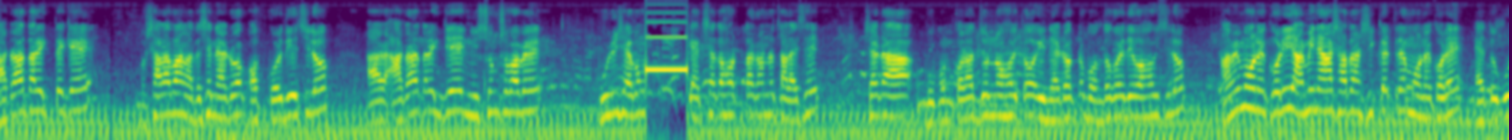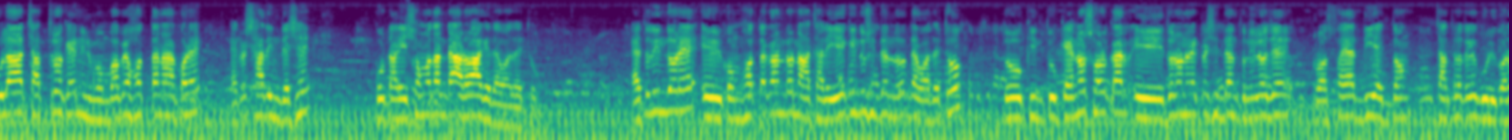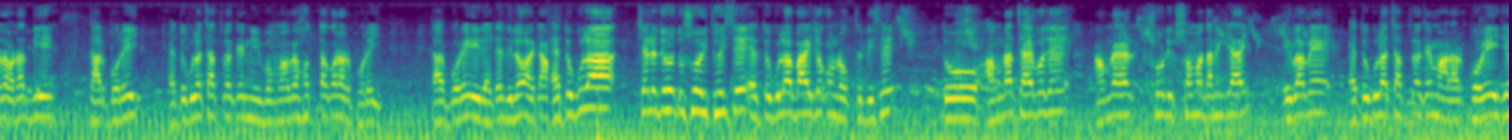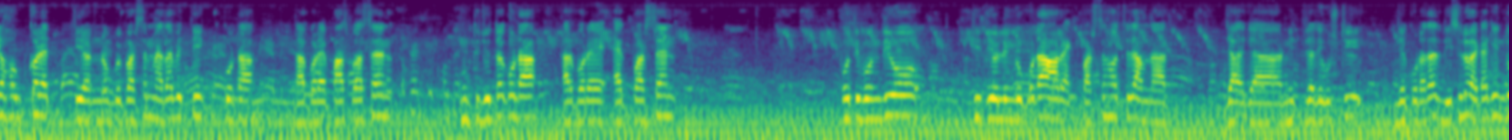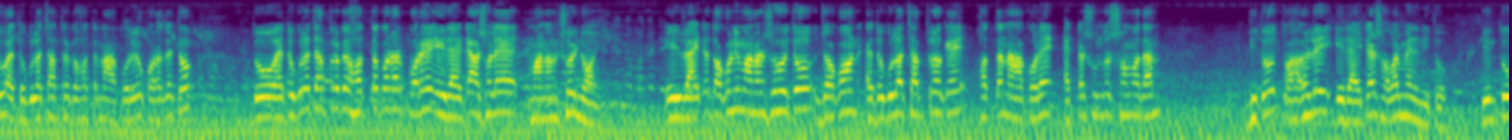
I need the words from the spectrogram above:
আঠারো তারিখ থেকে সারা বাংলাদেশে নেটওয়ার্ক অফ করে দিয়েছিল। আর আঠারো তারিখ যে নৃশংসভাবে পুলিশ এবং একসাথে হত্যাকাণ্ড চালাইছে, সেটা গোপন করার জন্য হয়তো এই নেটওয়ার্কটা বন্ধ করে দেওয়া হয়েছিল। আমি মনে করি, আমি না, সাধারণ শিক্ষার্থীরা মনে করে, এতগুলা ছাত্রকে নির্মমভাবে হত্যা না করে একটা স্বাধীন দেশে কোটার এই সমাধানটা আরও আগে দেওয়া যেত এতদিন ধরে এরকম হত্যাকাণ্ড না চালিয়ে কিন্তু সিদ্ধান্ত দেওয়া যেত তো কিন্তু কেন সরকার এই ধরনের একটা সিদ্ধান্ত নিল যে ক্রস ফায়ার দিয়ে একদম ছাত্রদেরকে গুলি করার অর্ডার দিয়ে, তারপরেই এতগুলো ছাত্রকে নির্মমভাবে হত্যা করার পরেই, তারপরে এই রায়টা দিল। এটা এতগুলা ছেলে যেহেতু শহীদ হয়েছে, এতগুলা ভাই যখন রক্ত দিছে, তো আমরা চাইব যে আমরা এর সঠিক সমাধানে চাই। এভাবে এতগুলা ছাত্রকে মারার পরেই যে হক করে তিরানব্বই পার্সেন্ট মেধাভিত্তিক কোটা, তারপরে পাঁচ পার্সেন্ট মুক্তিযুদ্ধ কোটা, তারপরে এক পার্সেন্ট প্রতিবন্ধী ও তৃতীয় লিঙ্গ কোটা আর এক পার্সেন্ট হচ্ছে যে আপনার নৃত্যজাতি গোষ্ঠী যে কোটাটা দিয়েছিল এটা কিন্তু এতগুলো ছাত্রকে হত্যা না করেও করা যেত। তো এতগুলো ছাত্রকে হত্যা করার পরে এই রায়টা আসলে মানানসই নয়। এই রায়টা তখনই মানানসই হইতো যখন এতগুলো ছাত্রকে হত্যা না করে একটা সুন্দর সমাধান দিত তাহলে এই রায়টা সবাই মেনে নিত। কিন্তু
